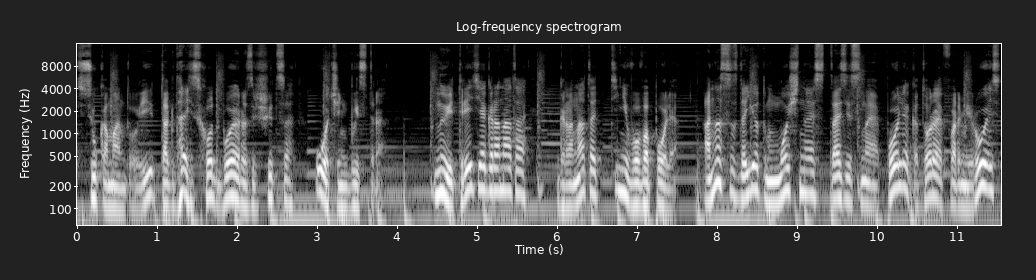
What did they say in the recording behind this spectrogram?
всю команду, и тогда исход боя разрешится очень быстро. Ну и третья граната – граната теневого поля. Она создает мощное стазисное поле, которое, формируясь,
